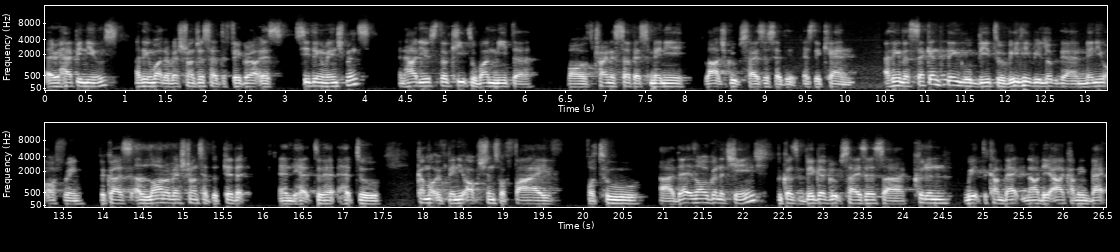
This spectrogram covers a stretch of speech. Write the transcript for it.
very happy news. I think what the restaurants just have to figure out is seating arrangements and how do you still keep to one meter while trying to serve as many large group sizes as they, as they can. I think the second thing would be to really relook their menu offering because a lot of restaurants had to pivot and they had to had to come up with menu options for five, for two. Uh, that is all going to change because bigger group sizes uh, couldn't wait to come back. Now they are coming back.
